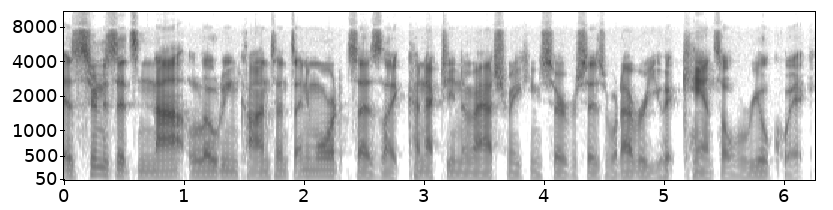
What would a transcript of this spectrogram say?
as soon as it's not loading content anymore, it says like connecting to matchmaking services, whatever, you hit cancel real quick.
